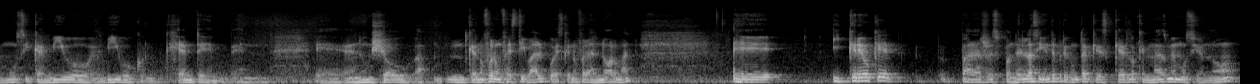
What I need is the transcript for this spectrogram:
música en vivo, en vivo, con gente en, en, en, un show que no fuera un festival, pues que no fuera el normal. y creo que para responder la siguiente pregunta, que es qué es lo que más me emocionó,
